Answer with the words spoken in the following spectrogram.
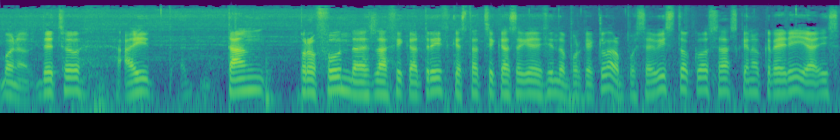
Bueno, de hecho, ahí tan profunda es la cicatriz que esta chica seguía diciendo, porque claro, pues he visto cosas que no creeríais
